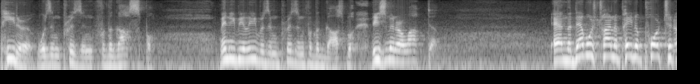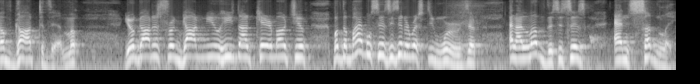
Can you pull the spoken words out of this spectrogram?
Peter was in prison for the gospel. Many believers in prison for the gospel. These men are locked up. And the devil is trying to paint a portrait of God to them. Your God has forgotten you. He's not care about you. But the Bible says these interesting words. And I love this. It says, and suddenly.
